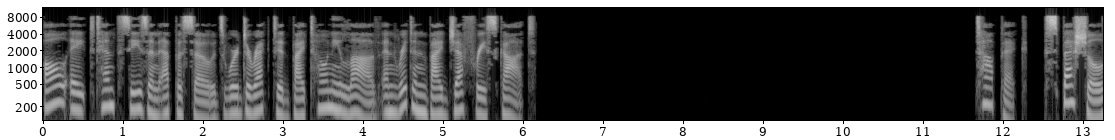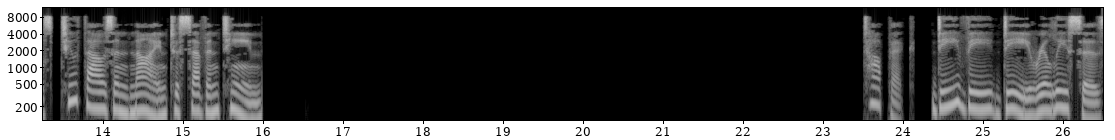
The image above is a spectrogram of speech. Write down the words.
All eight 10th-season episodes were directed by Tony Love and written by Jeffrey Scott. Topic: Specials 2009 to 17. Topic: DVD releases.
